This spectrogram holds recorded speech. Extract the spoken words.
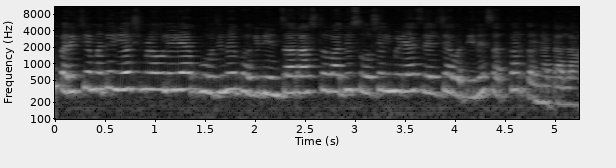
परीक्षेमध्ये यश मिळवलेल्या भोजने भगिनींचा राष्ट्रवादी सोशल मीडिया सेलच्या वतीने सत्कार करण्यात आला.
